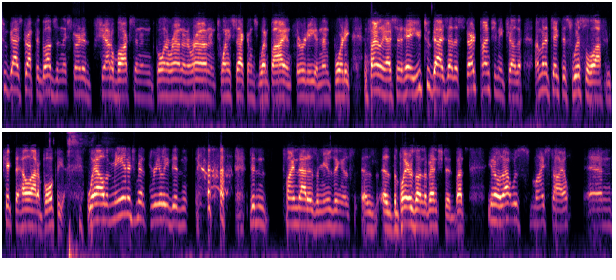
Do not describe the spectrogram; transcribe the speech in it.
two guys dropped the gloves and they started shadow boxing and going around and around. And 20 seconds went by and 30 and then 40 and finally I said hey you two guys either start punching each other. I'm going to take this whistle off and kick the hell out of both of you. Well the management really didn't didn't find that as amusing as as as the players on the bench did. But you know that was my style and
